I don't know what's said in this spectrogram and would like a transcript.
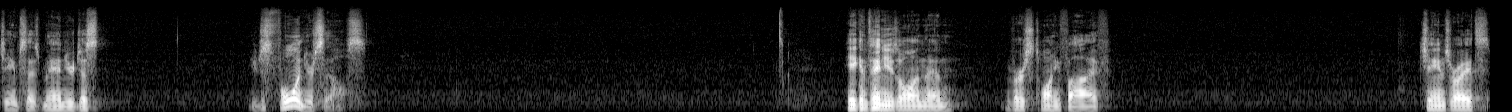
James says, "Man, you're just you're just fooling yourselves." He continues on then, verse 25. James writes,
